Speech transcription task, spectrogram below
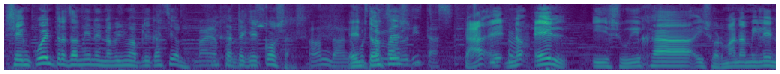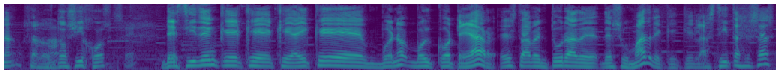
se encuentra también en la misma aplicación. Vaya Fíjate qué cosas. Anda, le gustan Entonces, maduritas. Ah, eh, no, él y su hija y su hermana Milena, o sea, los dos hijos, Sí. deciden que, que- que hay que, bueno, boicotear esta aventura de, de su madre, que, que las citas esas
